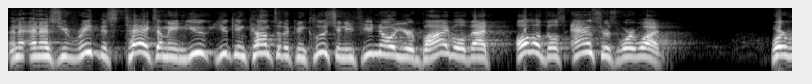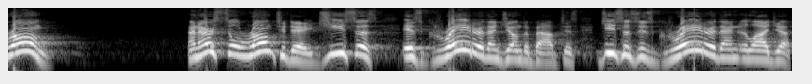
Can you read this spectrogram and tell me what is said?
And, and as you read this text, I mean, you, you can come to the conclusion, if you know your Bible, that all of those answers were what? Were wrong. And are still wrong today. Jesus is greater than John the Baptist. Jesus is greater than Elijah.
